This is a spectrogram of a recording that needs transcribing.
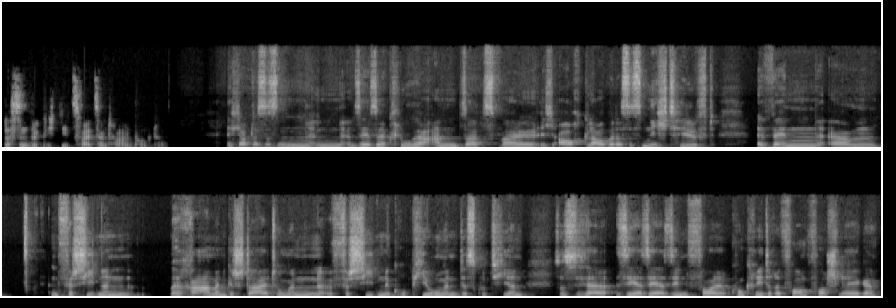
Das sind wirklich die zwei zentralen Punkte. Ich glaube, das ist ein, ein, sehr, sehr kluger Ansatz, weil ich auch glaube, dass es nicht hilft, wenn ähm, in verschiedenen Rahmengestaltungen, verschiedene Gruppierungen diskutieren. So ist es ja sehr, sehr sinnvoll, konkrete Reformvorschläge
